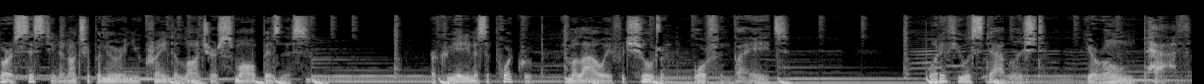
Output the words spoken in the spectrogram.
Or assisting an entrepreneur in Ukraine to launch her small business? Or creating a support group in Malawi for children orphaned by AIDS? What if you established your own path?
